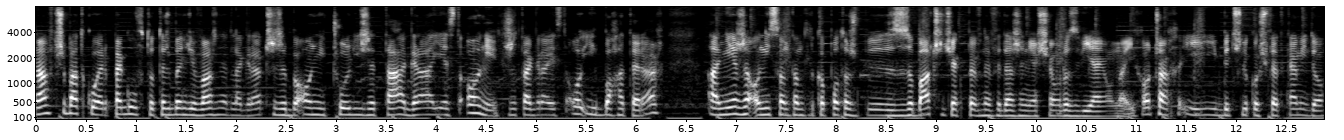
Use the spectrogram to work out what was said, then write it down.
A w przypadku RPGów to też będzie ważne dla graczy, żeby oni czuli, że ta gra jest o nich, że ta gra jest o ich bohaterach, a nie, że oni są tam tylko po to, żeby zobaczyć, jak pewne wydarzenia się rozwijają na ich oczach i być tylko świadkami do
